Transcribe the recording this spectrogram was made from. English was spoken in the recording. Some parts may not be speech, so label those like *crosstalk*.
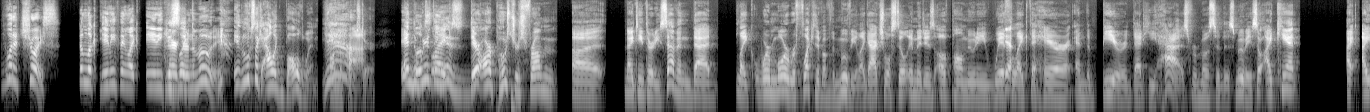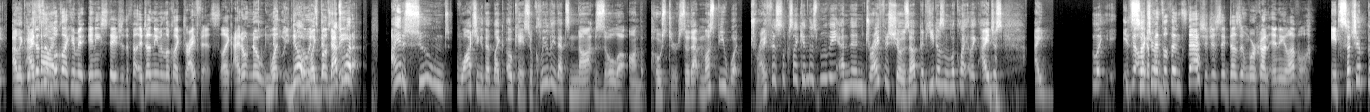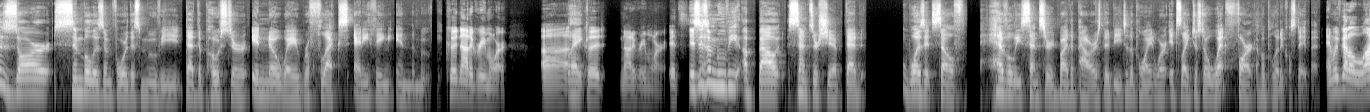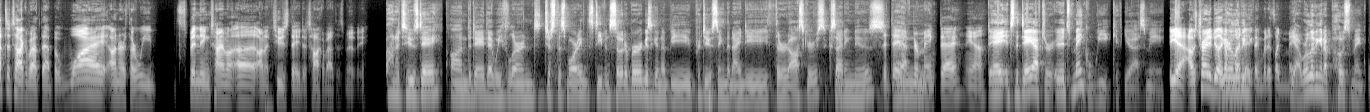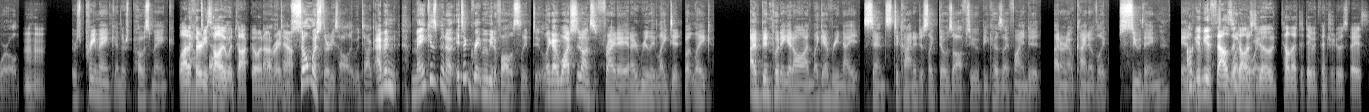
What a choice! Doesn't look anything like any character in the movie. *laughs* It looks like Alec Baldwin on the poster. It and the weird thing like- is, there are posters from uh, 1937 that like were more reflective of the movie, like actual still images of Paul Mooney with Yeah. like the hair and the beard that he has for most of this movie. So I can't. I I, I like it I doesn't thought look like him at any stage of the film. It doesn't even look like Dreyfus. Like I don't know what. no, it's like that's what I had assumed watching it that like okay, so clearly that's not Zola on the poster, so that must be what Dreyfus looks like in this movie, and then Dreyfus shows up and he doesn't look like like I just I like it's, it's like a pencil thin stash. It just it doesn't work on any level. It's such a bizarre symbolism for this movie that the poster in no way reflects anything in the movie. Could not agree more. Uh, Like- could not agree more. It's This is a movie about censorship that was itself heavily censored by the powers that be to the point where it's like just a wet fart of a political statement. and we've got a lot to talk about that. But why on earth are we spending time uh, on a Tuesday to talk about this movie? On a Tuesday, on the day that we've learned just this morning that Steven Soderbergh is going to be producing the 93rd Oscars. Exciting news. The day after Mank Day. Yeah, Day, it's the day after. It's Mank week, if you ask me. yeah. I was trying to do like We a Monday living- thing, but it's like Mank. Yeah, we're living in a post Mank world. hmm There's pre Mank and there's post Mank. A lot of 30s Hollywood talk going on right now. So much 30s Hollywood talk. I've been Mank has been a it's a great movie to fall asleep to. Like I watched it on Friday and I really liked it, but like I've been putting it on like every night since to kind of just like doze off to because I find it I don't know kind of like soothing. I'll give you a thousand dollars to go tell that to David Fincher to his face.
